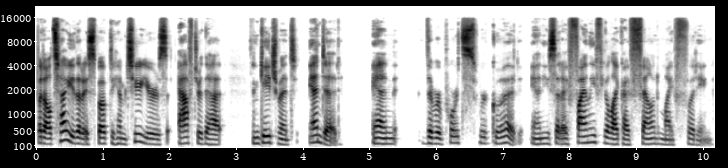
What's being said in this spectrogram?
But I'll tell you that I spoke to him two years after that engagement ended, and the reports were good. And he said, I finally feel like I've found my footing.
